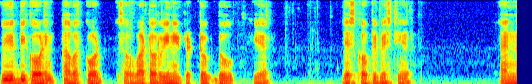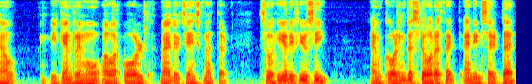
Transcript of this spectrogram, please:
we will be calling our code. So whatever we needed to do here just copy paste here. And now we can remove our old value change method. So here if you see, I'm calling the store effect and inside that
